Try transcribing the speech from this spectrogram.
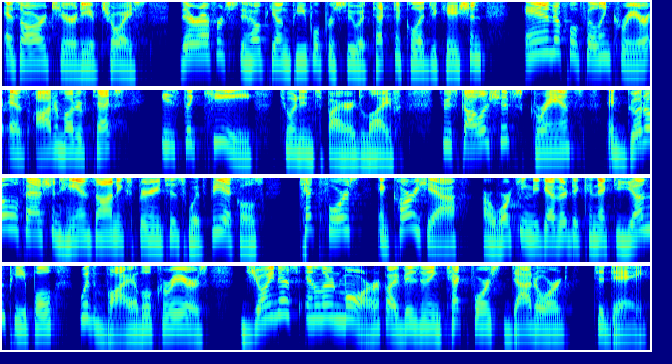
as our charity of choice. Their efforts to help young people pursue a technical education and a fulfilling career as automotive techs is the key to an inspired life. Through scholarships, grants, and good old fashioned hands on experiences with vehicles, TechForce and Cars are working together to connect young people with viable careers. Join us and learn more by visiting techforce.org today.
